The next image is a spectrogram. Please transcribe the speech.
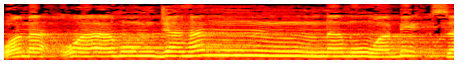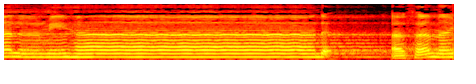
ومأواهم جهنم وبئس المهاد. أفمن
